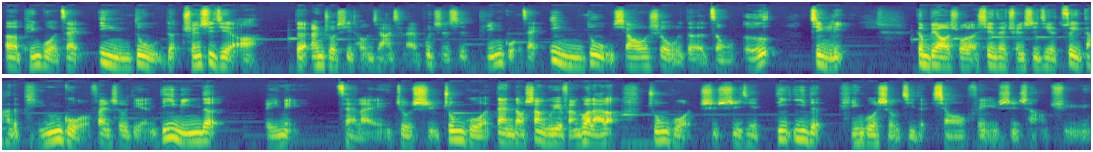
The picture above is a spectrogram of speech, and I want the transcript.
呃，苹果在印度的全世界啊。的安卓系统加起来，不只是苹果在印度销售的总额净利，更不要说了。现在全世界最大的苹果贩售点，第一名的北美，再来就是中国。但到上个月反过来了，中国是世界第一的苹果手机的消费市场区域。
